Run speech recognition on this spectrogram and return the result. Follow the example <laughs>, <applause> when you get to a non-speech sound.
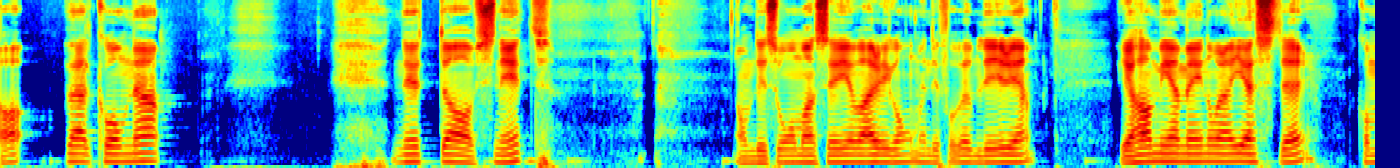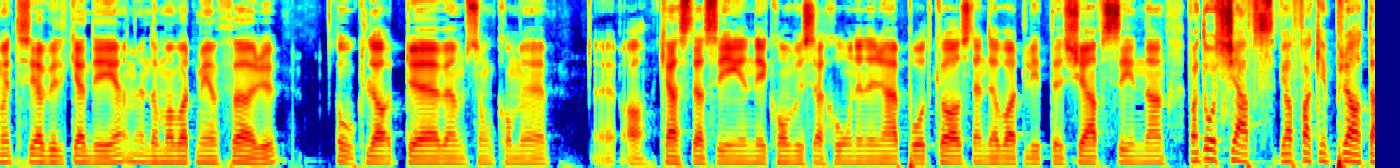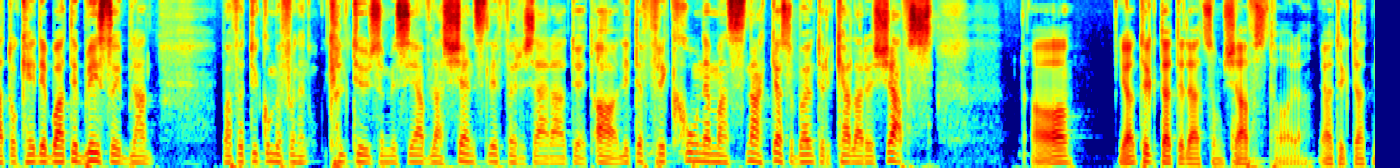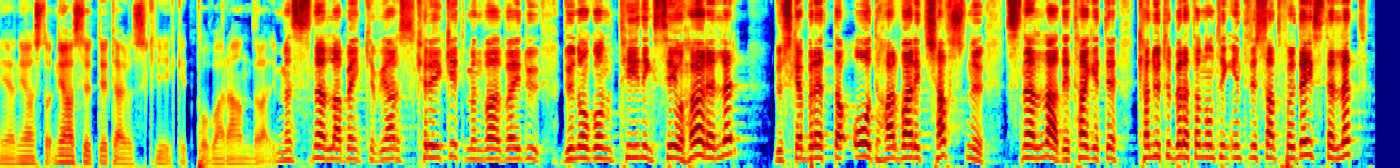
Ja, välkomna. Nytt avsnitt. Om det är så man säger varje gång, men det får väl bli det. Jag har med mig några gäster. Kommer inte säga vilka det är, men de har varit med förut. Oklart eh, vem som kommer eh, ja, kasta sig in i konversationen i den här podcasten. Det har varit lite tjafs innan. Vadå tjafs? Vi har fucking pratat, okej? Det är bara att det blir så ibland. Bara för att du kommer från en kultur som är så jävla känslig för så här, du vet, ah, lite friktion när man snackar så behöver inte du kalla det tjafs. Ja, jag tyckte att det lät som tjafs Tara. Jag tyckte att ni, ni, har, stå, ni har suttit här och skrikit på varandra. Men snälla Benke, vi har skrikit, men vad, vad är du? Du är någon tidning, se och hör eller? Du ska berätta, åh det har varit tjafs nu. Snälla, det är taget det. Kan du inte berätta någonting intressant för dig istället?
